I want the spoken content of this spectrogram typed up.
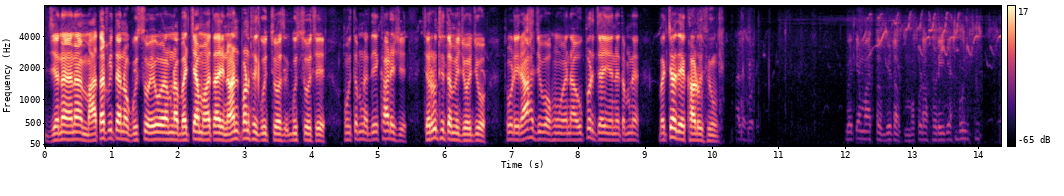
જેના એના માતા પિતાનો ગુસ્સો એવો એમના બચ્ચામાં અત્યારે નાનપણથી ગુસ્સો ગુસ્સો છે. હું તમને દેખાડીશ. જરૂરથી તમે જોજો. થોડી રાહ જુઓ. હું એના ઉપર જઈ અને તમને બચ્ચા દેખાડું છું. બેટા મકડા સડી જાય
